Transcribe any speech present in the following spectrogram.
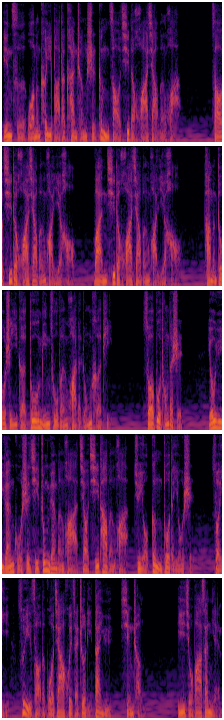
因此我们可以把它看成是更早期的华夏文化。早期的华夏文化也好，晚期的华夏文化也好，它们都是一个多民族文化的融合体。所不同的是。由于远古时期中原文化较其他文化具有更多的优势，所以最早的国家会在这里诞育形成。一九八三年，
